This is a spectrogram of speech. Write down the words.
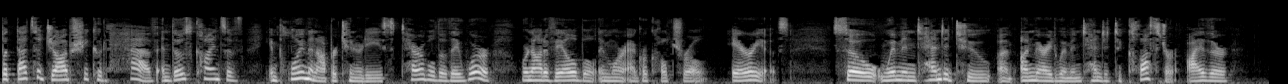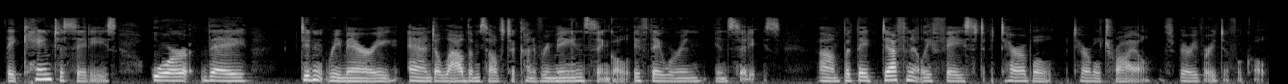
But that's a job she could have, and those kinds of employment opportunities, terrible though they were, were not available in more agricultural areas. So women tended to, um, unmarried women tended to cluster either they came to cities or they didn't remarry and allowed themselves to kind of remain single if they were in, in cities. Um, but they definitely faced a terrible, terrible trial. It's very, very difficult.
